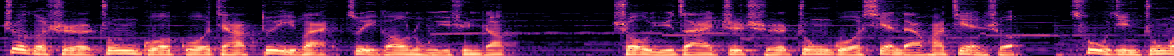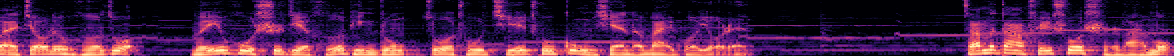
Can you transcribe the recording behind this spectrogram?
这个是中国国家对外最高荣誉勋章，授予在支持中国现代化建设、促进中外交流合作、维护世界和平中做出杰出贡献的外国友人。咱们大锤说史栏目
